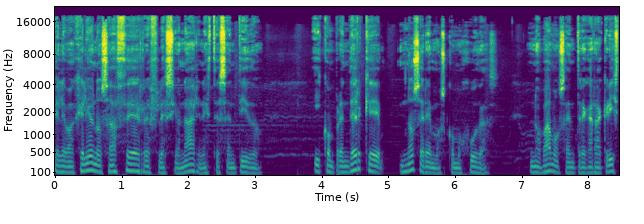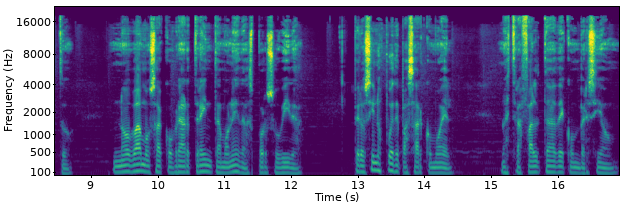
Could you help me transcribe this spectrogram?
El Evangelio nos hace reflexionar en este sentido y comprender que no seremos como Judas, no vamos a entregar a Cristo, no vamos a cobrar 30 monedas por su vida, pero sí nos puede pasar como Él, nuestra falta de conversión,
